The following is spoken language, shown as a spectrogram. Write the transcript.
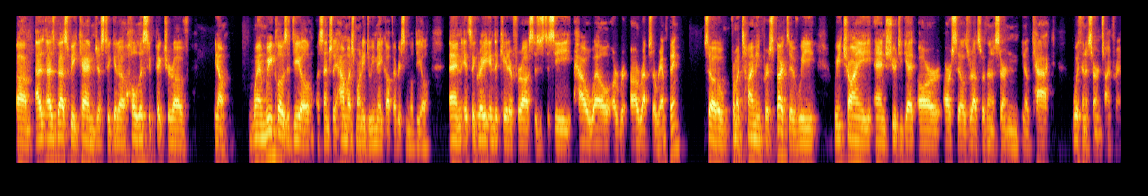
um, as, as best we can, just to get a holistic picture of you know when we close a deal, essentially, how much money do we make off every single deal? And it's a great indicator for us is just to see how well our, our reps are ramping. So, from a timing perspective, we we try and shoot to get our our sales reps within a certain you know CAC within a certain time frame.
